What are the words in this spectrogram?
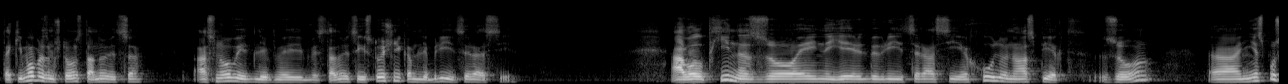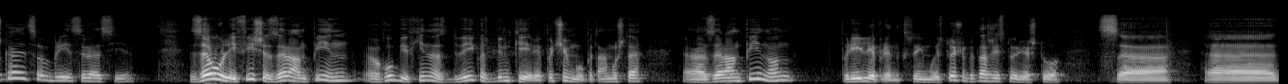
Таким образом, что он становится основой, для, становится источником для брии России. А волпхина зо эйна ерет бевриица Россия хулю, но аспект зо а, не спускается в бриице Россия. Зеули фиша зеранпин губи вхинас двейкос бимкере. Почему? Потому что а, зеранпин, он прилеплен к своему источнику. Та же история, что с э,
